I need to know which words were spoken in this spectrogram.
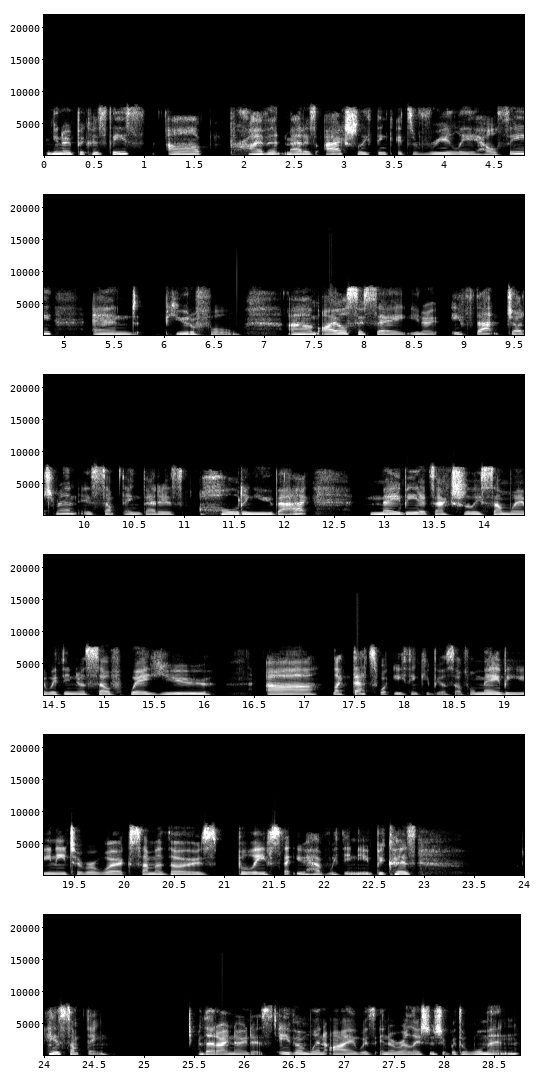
you know, because these are private matters. I actually think it's really healthy and beautiful. Um, I also say, you know, if that judgment is something that is holding you back, maybe it's actually somewhere within yourself where you are like that's what you think of yourself, or maybe you need to rework some of those beliefs that you have within you. Because here's something that I noticed, even when I was in a relationship with a woman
